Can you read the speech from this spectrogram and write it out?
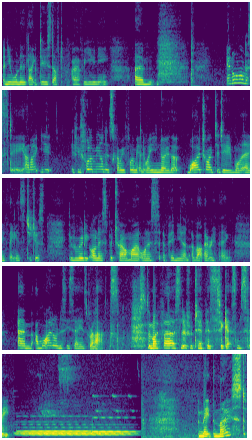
and you want to like do stuff to prepare for uni. Um, in all honesty, and I, you, if you follow me on Instagram, you follow me anyway, you know that what I tried to do more than anything is to just give a really honest portrayal, my honest opinion about everything. Um, and what I'd honestly say is relax. So my first literal tip is to get some sleep. Make the most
